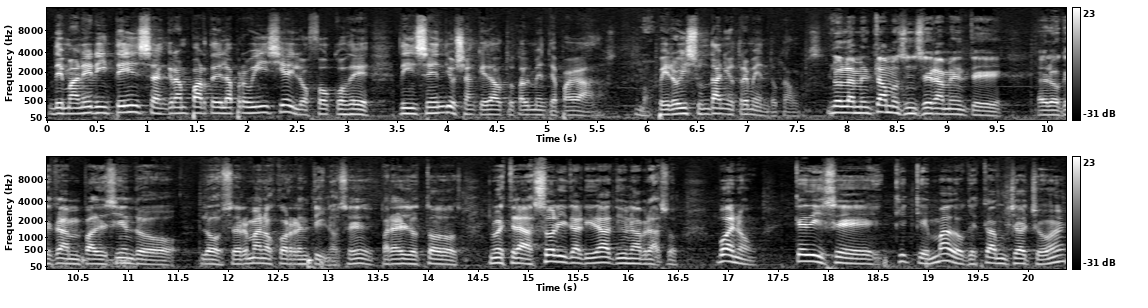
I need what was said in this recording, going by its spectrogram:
de manera intensa en gran parte de la provincia y los focos de, incendio ya han quedado totalmente apagados. Pero hizo un daño tremendo, Carlos. Nos lamentamos sinceramente eh, lo que están padeciendo los hermanos correntinos. ¿eh? Para ellos todos, nuestra solidaridad y un abrazo. Bueno, ¿Qué dice? Qué quemado que está, muchacho, ¿eh?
